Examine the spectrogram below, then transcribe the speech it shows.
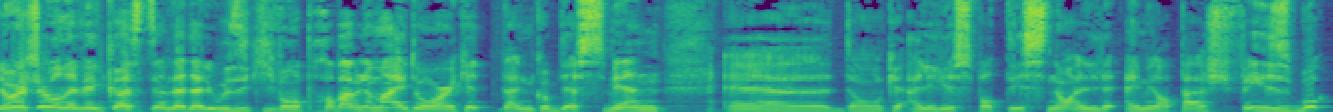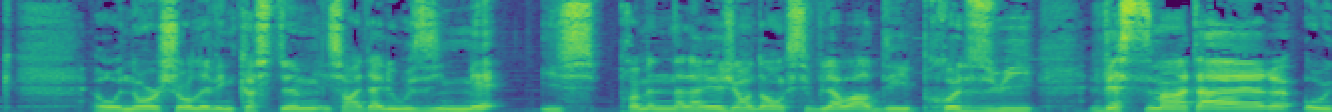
North Shore Living Costume d'Andalousie qui vont probablement être au market dans une couple de semaines. Euh, donc, allez les supporter. Sinon, allez aimer leur page Facebook au North Shore Living Costume. Ils sont à Dalhousie, mais ils se promènent dans la région. Donc, si vous voulez avoir des produits vestimentaires aux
